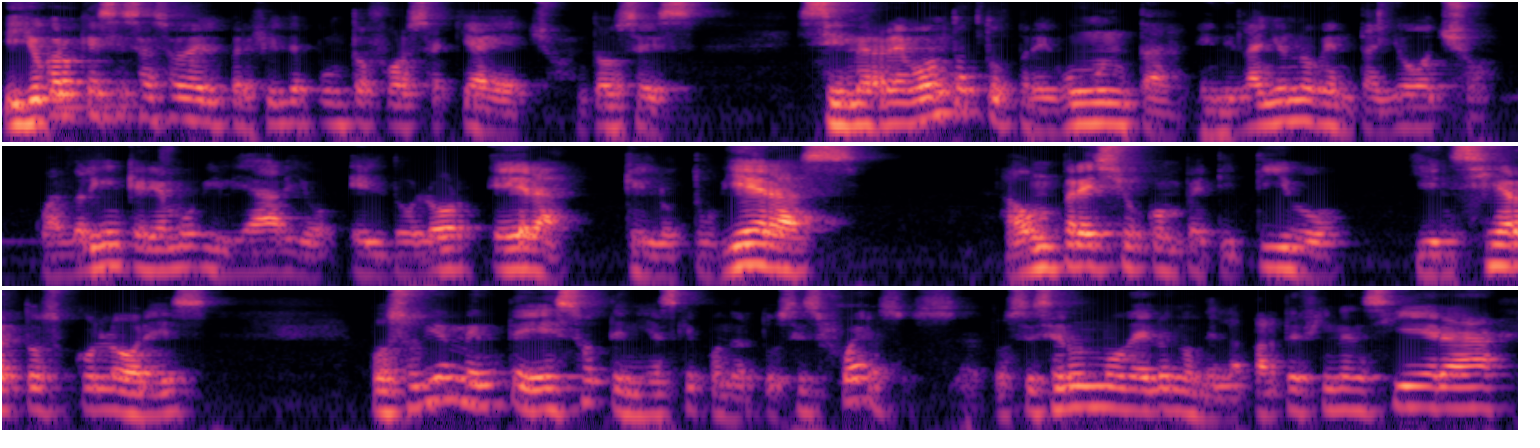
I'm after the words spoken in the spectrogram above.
Y yo creo que ese es eso del perfil de punto fuerza que ha hecho. Entonces, si me remonto a tu pregunta, en el año 98, cuando alguien quería mobiliario, el dolor era que lo tuvieras a un precio competitivo y en ciertos colores, pues obviamente eso tenías que poner tus esfuerzos. Entonces era un modelo en donde la parte financiera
